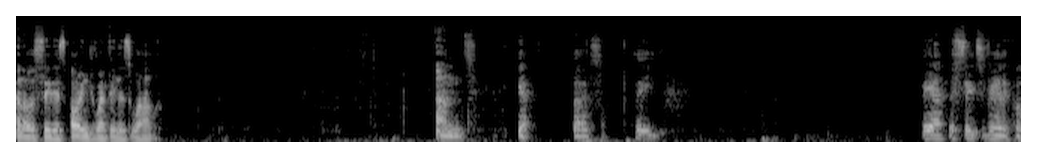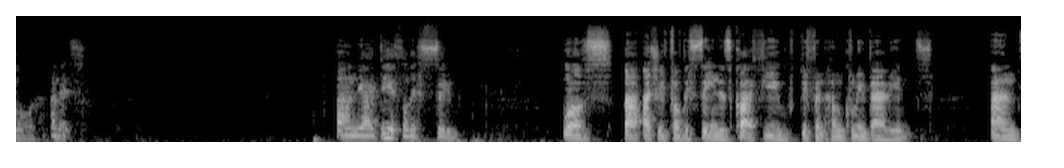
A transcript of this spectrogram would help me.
And obviously there's orange webbing as well. And yeah, that's the yeah, this suit's really cool and it's and the idea for this suit was that, as you've probably seen, there's quite a few different homecoming variants. And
